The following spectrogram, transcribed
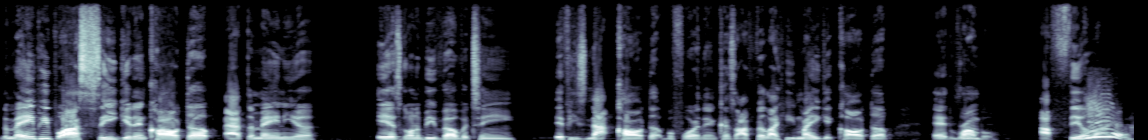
the main people I see getting called up after Mania is gonna be Velveteen if he's not called up before then, because I feel like he may get called up at Rumble. I feel like Yeah.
